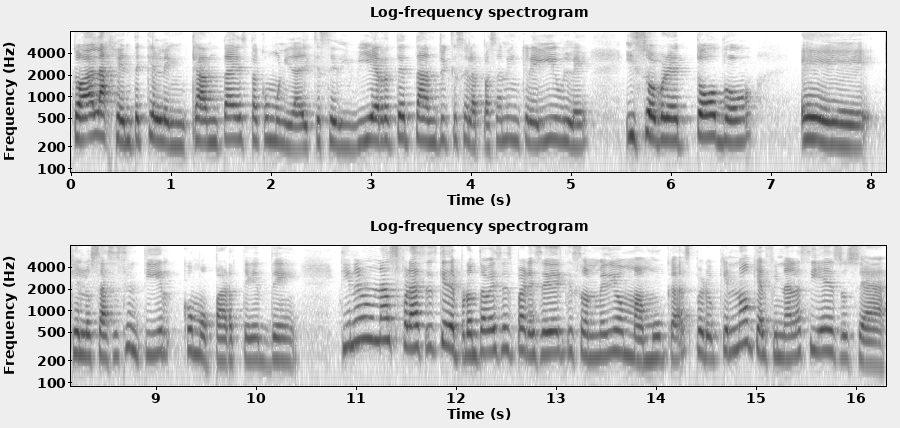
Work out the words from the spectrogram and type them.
toda la gente que le encanta esta comunidad y que se divierte tanto y que se la pasan increíble y sobre todo eh, que los hace sentir como parte de... Tienen unas frases que de pronto a veces parece que son medio mamucas, pero que no, que al final así es, o sea,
